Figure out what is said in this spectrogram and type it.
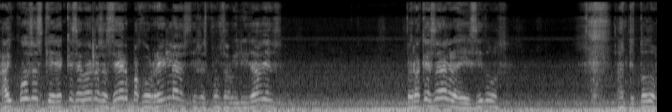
Hay cosas que hay que saberlas hacer bajo reglas y responsabilidades. Pero hay que ser agradecidos ante todo.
